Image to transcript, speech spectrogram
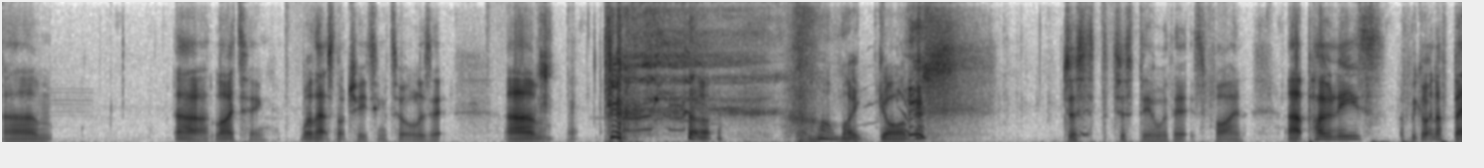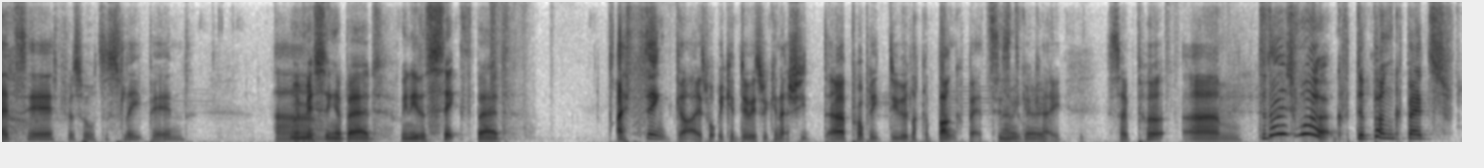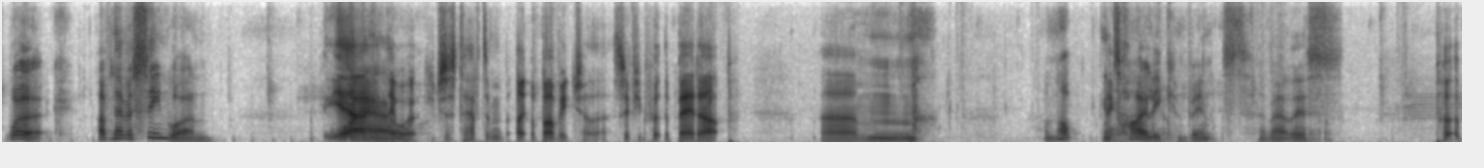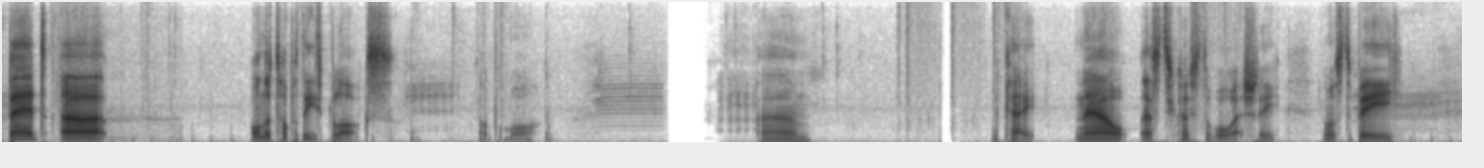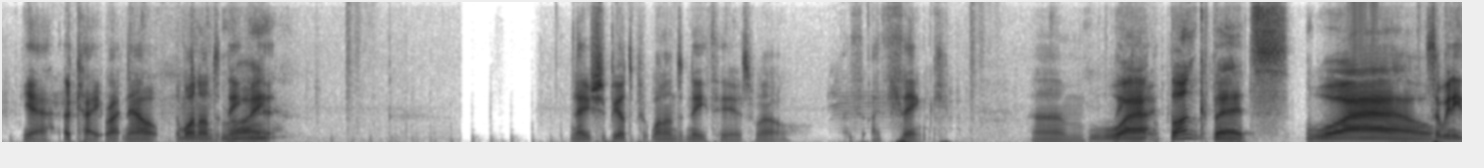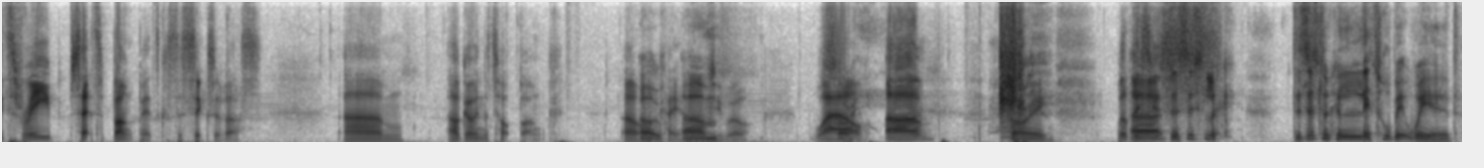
Um, ah, lighting. Well, that's not cheating at all, is it? Um, oh my god. just, just deal with it. It's fine. Uh, ponies. Have we got enough beds here for us all to sleep in? We're Um, missing a bed. We need a sixth bed. I think, guys, what we could do is we can actually uh, probably do like a bunk bed system. There we go. Okay. So put um, Do those work? Do bunk beds work? I've never seen one. Yeah, I think they work. You just have them like, above each other. So if you put the bed up, um, Hmm. I'm not entirely on. convinced about this. put a bed uh, on the top of these blocks. A Couple more. Um. Okay. Now that's too close to the wall. Actually, it wants to be. Yeah. Okay. Right now, the one underneath Right. it. Now you should be able to put one underneath here as well. I, th- I think. Um, Wow. Bunk beds. Wow. So we need three sets of bunk beds because there's six of us. Um, I'll go in the top bunk. Oh, Oh, okay. um, you will. Wow. Um. Sorry. Well, this Uh, is. Does this look? Does this look a little bit weird?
